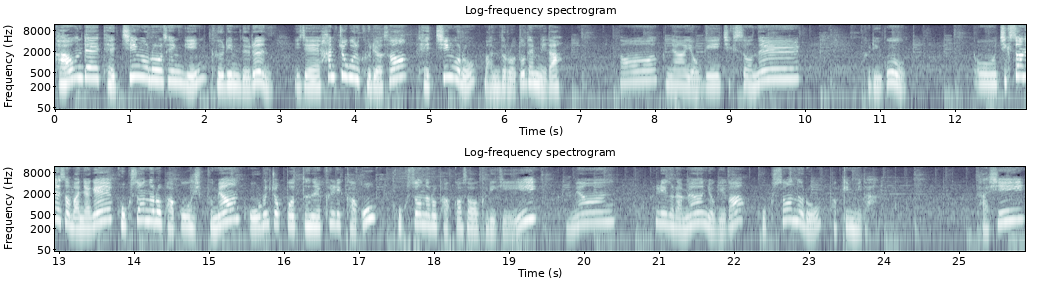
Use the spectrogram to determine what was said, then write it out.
가운데 대칭으로 생긴 그림들은 이제 한쪽을 그려서 대칭으로 만들어도 됩니다. 그래서 그냥 여기 직선을 그리고 어, 직선에서 만약에 곡선으로 바꾸고 싶으면 오른쪽 버튼을 클릭하고 곡선으로 바꿔서 그리기 그러면 클릭을 하면 여기가 곡선으로 바뀝니다. 다시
